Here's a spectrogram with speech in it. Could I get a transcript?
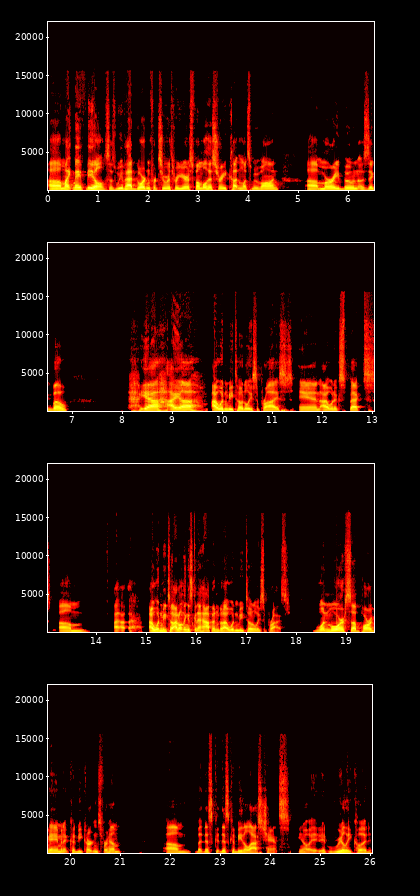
Uh, Mike Mayfield says we've had Gordon for two or three years. Fumble history. Cut and let's move on. Uh, Murray Boone Ozigbo. Yeah, I uh, I wouldn't be totally surprised, and I would expect. Um, I I wouldn't be. To, I don't think it's going to happen, but I wouldn't be totally surprised. One more subpar game, and it could be curtains for him. Um, but this this could be the last chance. You know, it, it really could.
